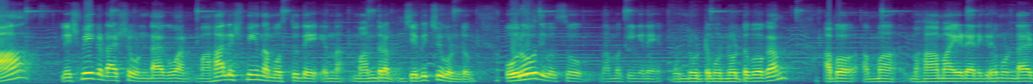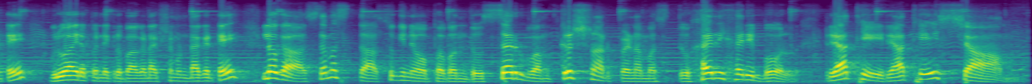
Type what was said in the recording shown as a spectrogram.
ആ ലക്ഷ്മി കടാക്ഷം ഉണ്ടാകുവാൻ മഹാലക്ഷ്മി നമസ്തുതേ എന്ന മന്ത്രം ജപിച്ചുകൊണ്ടും ഓരോ ദിവസവും നമുക്കിങ്ങനെ മുന്നോട്ട് മുന്നോട്ട് പോകാം. അപ്പോൾ അമ്മ മഹാമായയുടെ അനുഗ്രഹം ഉണ്ടാകട്ടെ ഗുരുവായൂരപ്പന്റെ കൃപാകടാക്ഷം ഉണ്ടാകട്ടെ ലോക സമസ്ത സുഖിനോ ഭവന്തു സർവം കൃഷ്ണാർപ്പണമസ്തു. ഹരി ഹരി ബോൾ. രാധേ രാധേ ശ്യാം.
